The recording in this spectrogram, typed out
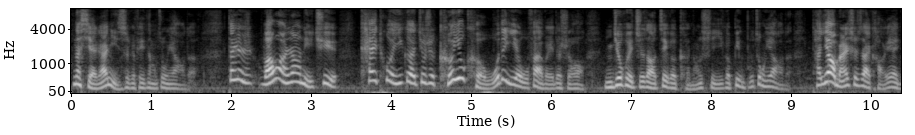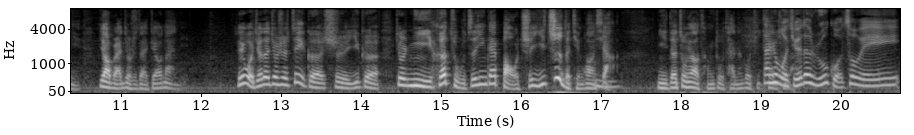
那显然你是个非常重要的。但是往往让你去开拓一个就是可有可无的业务范围的时候，你就会知道这个可能是一个并不重要的。他要不然是在考验你，要不然就是在刁难你。所以我觉得就是这个是一个就是你和组织应该保持一致的情况下。你的重要程度才能够体现。但是我觉得，如果作为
